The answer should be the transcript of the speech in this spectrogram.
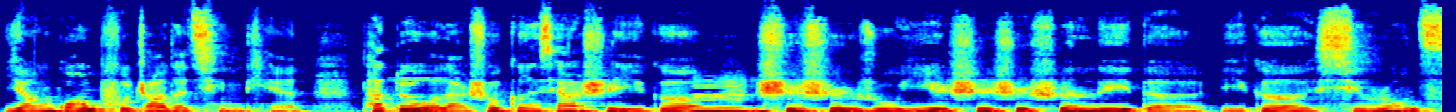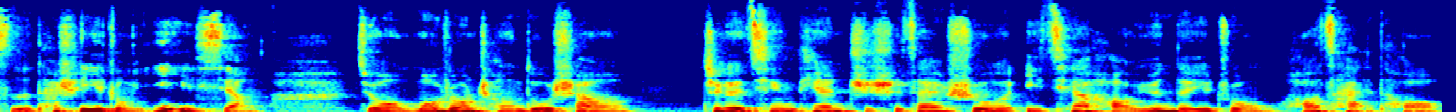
阳光普照的晴天，它对我来说更像是一个嗯事事如意、事事顺利的一个形容词，它是一种意象。就某种程度上，这个晴天只是在说一切好运的一种好彩头。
